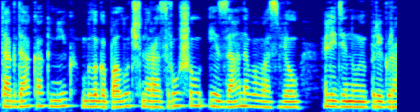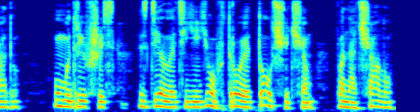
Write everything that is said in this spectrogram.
тогда как Ник благополучно разрушил и заново возвел ледяную преграду, умудрившись сделать ее втрое толще, чем поначалу.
